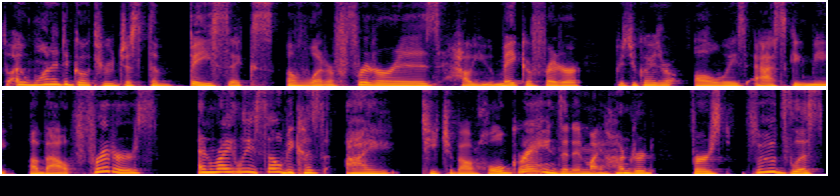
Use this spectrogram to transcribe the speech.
So, I wanted to go through just the basics of what a fritter is, how you make a fritter, because you guys are always asking me about fritters, and rightly so, because I teach about whole grains. And in my 100 first foods list,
